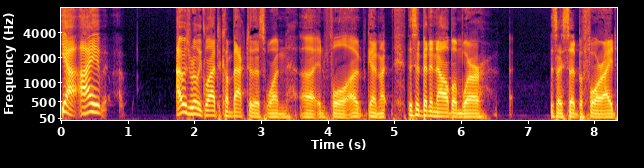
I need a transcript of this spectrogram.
Yeah, I I was really glad to come back to this one uh, in full. Uh, again, I, this had been an album where, as I said before, I'd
